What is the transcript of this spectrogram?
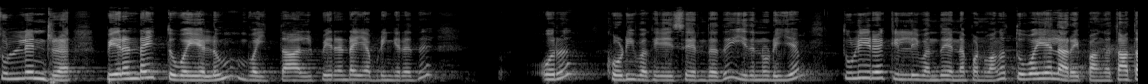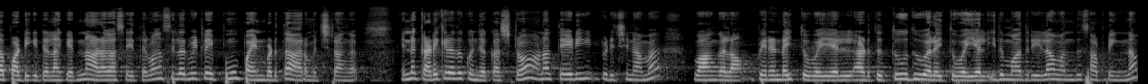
சுல்லென்ற பிரண்டை துவையலும் வைத்தாள் பிரண்டை அப்படிங்கிறது ஒரு கொடி வகையை சேர்ந்தது. இதனுடைய துளிர கிள்ளி வந்து என்ன பண்ணுவாங்க? துவையல் அரைப்பாங்க. தாத்தா பாட்டி கிட்டலாம் கேட்டோன்னா அழகாக செய்ய தருவாங்க. சிலர் வீட்டில் இப்பவும் பயன்படுத்த ஆரம்பிச்சிட்டாங்க. என்ன கிடைக்கிறது கொஞ்சம் கஷ்டம். ஆனால் தேடி பிடிச்சு நாம் வாங்கலாம். பிரண்டை துவையல் அடுத்து தூதுவளை துவையல் இது மாதிரிலாம் வந்து சாப்பிட்டிங்கன்னா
